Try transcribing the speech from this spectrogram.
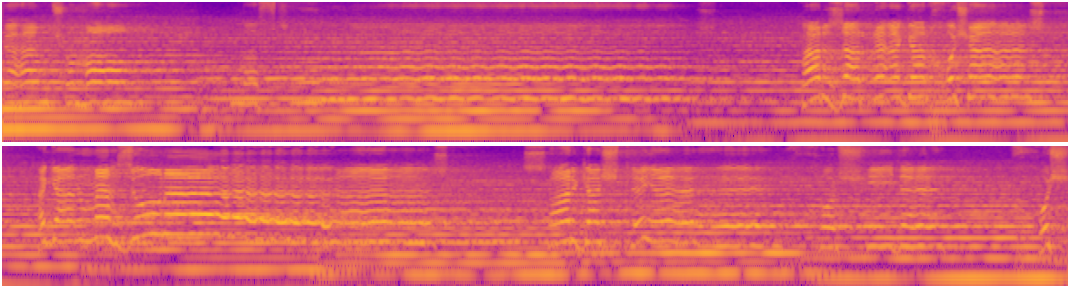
که همچو ما مفتون است. هر ذره اگر خوش است اگر محزون است. سرگشته خورشید خوش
